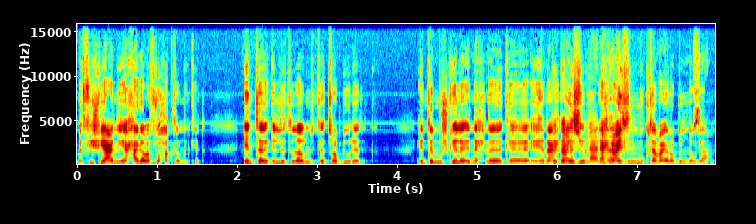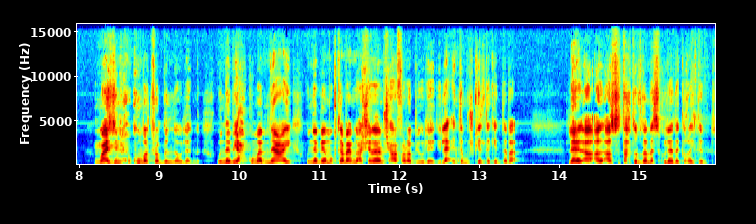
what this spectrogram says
مفيش يعني حاجة مفتوحة أكتر من كده. أنت اللي تقدر إن أنت تربي ولادك. أنت المشكلة إن إحنا ك... هنا إحنا عايزين. إحنا عايزين المجتمع يربي لنا اولادنا وعايزين الحكومة تربي لنا اولادنا والنبي يا حكومة ابنعي والنبي يا مجتمع ابنعي عشان أنا مش عارف أربي ولادي. لا أنت مشكلتك أنت بقى. لا أصل أنت هتفضل ماسك ولادك لغاية إمتى؟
